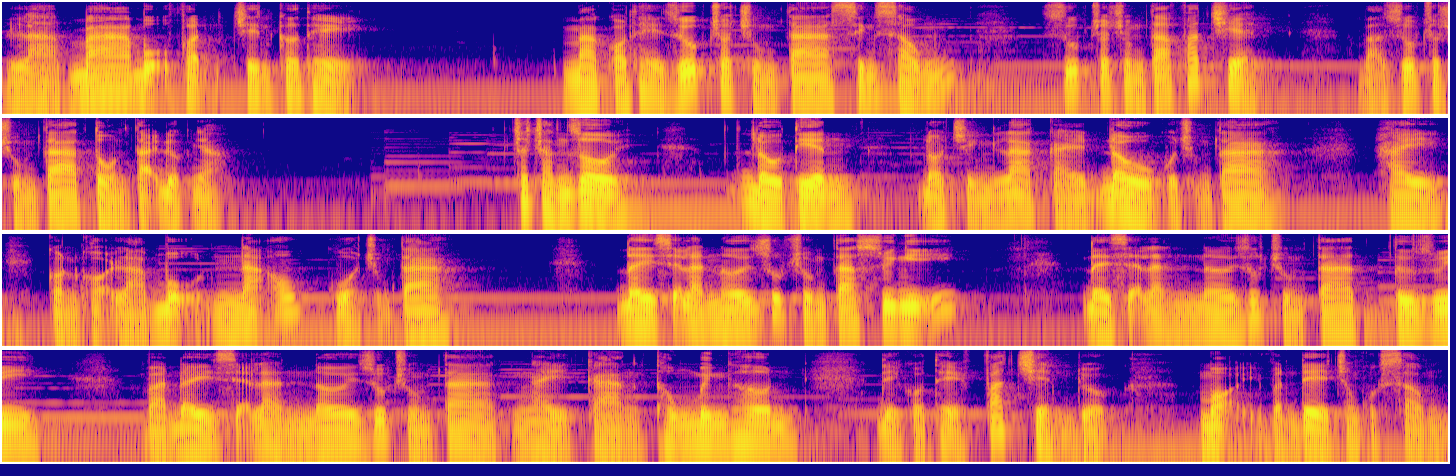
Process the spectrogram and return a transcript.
là ba bộ phận trên cơ thể mà có thể giúp cho chúng ta sinh sống, giúp cho chúng ta phát triển và giúp cho chúng ta tồn tại được nhỉ? Chắc chắn rồi. Đầu tiên đó chính là cái đầu của chúng ta hay còn gọi là bộ não của chúng ta. Đây sẽ là nơi giúp chúng ta suy nghĩ, đây sẽ là nơi giúp chúng ta tư duy và đây sẽ là nơi giúp chúng ta ngày càng thông minh hơn để có thể phát triển được mọi vấn đề trong cuộc sống.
